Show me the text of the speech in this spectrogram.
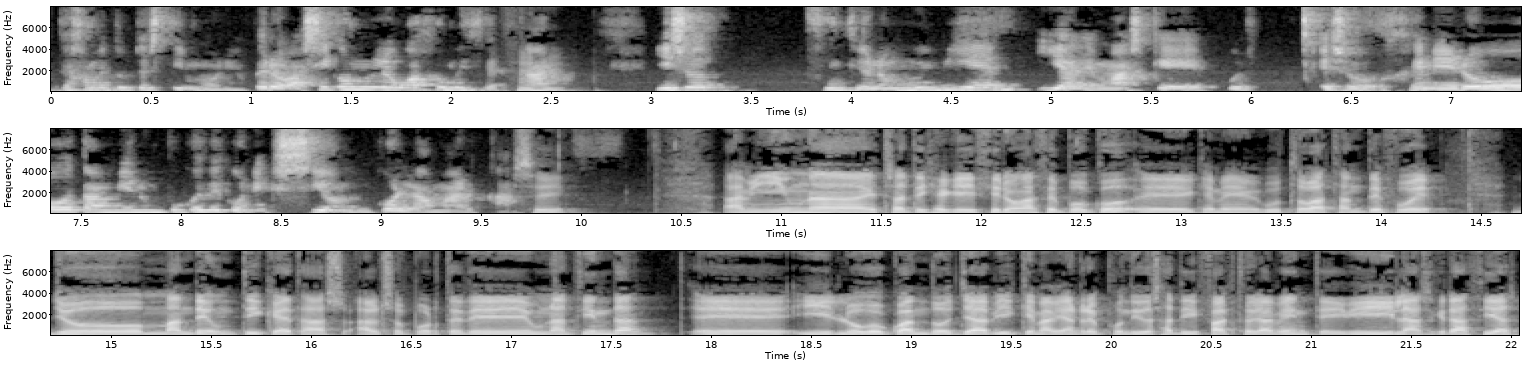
déjame tu testimonio, pero así con un lenguaje muy cercano. Y eso funcionó muy bien y además que, pues, eso, generó también un poco de conexión con la marca. Sí. A mí una estrategia que hicieron hace poco eh, que me gustó bastante fue yo mandé un ticket al soporte de una tienda eh, y luego cuando ya vi que me habían respondido satisfactoriamente y di las gracias,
